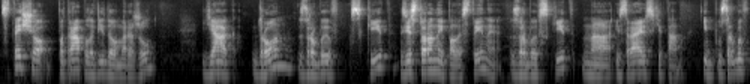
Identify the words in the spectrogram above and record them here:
це те, що потрапило в мережу, як дрон зробив скид зі сторони Палестини, зробив скид на ізраїльський танк і зробив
